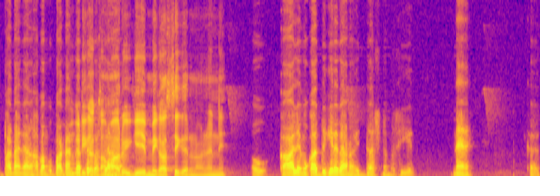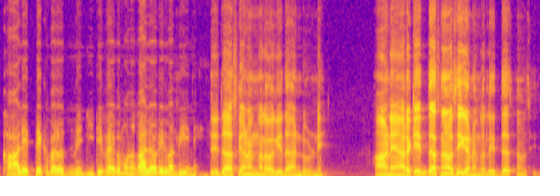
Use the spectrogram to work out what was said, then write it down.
පටන් ගන්න. හපන්කො පටන් ගත්තා පස්සේ අමාරුයි ගේම් එක අස්සේ කරනවා නන්නේ. ඔව්. කාලේ මොකද්ද කියලා දානවා 1900. නෑ නෑ. කාලෙත් එක බලුවොත් මේ GTA 5 එක මොන කාලේ වගේද මන් තියෙන්නේ? 2000 ගණන් වල වගේ දාන්න ඕනේ. ආනේ අරක 1900 ගණන් වල 1900.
